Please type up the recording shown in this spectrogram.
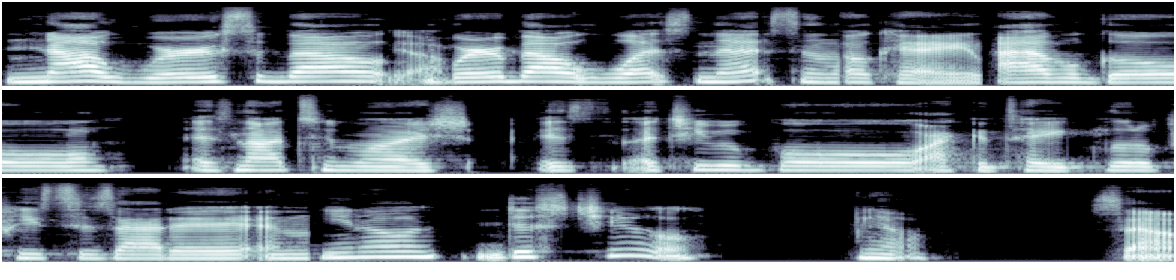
not worry about yeah. worry about what's next and okay i have a goal it's not too much it's achievable i can take little pieces at it and you know just chill yeah so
